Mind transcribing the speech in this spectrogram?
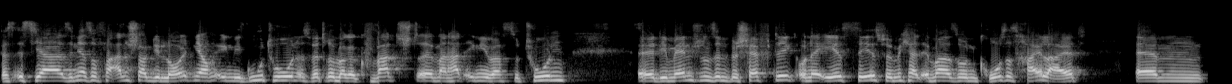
Das ist ja, sind ja so Veranstaltungen, die Leuten ja auch irgendwie gut tun. Es wird drüber gequatscht, äh, man hat irgendwie was zu tun. Äh, die Menschen sind beschäftigt und der ESC ist für mich halt immer so ein großes Highlight ähm,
